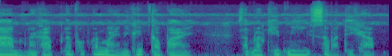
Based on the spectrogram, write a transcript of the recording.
ามนะครับ แล้วพบกันใหม่ในคลิปต่อไปสำหรับคลิปนี้สวัสดีครับ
